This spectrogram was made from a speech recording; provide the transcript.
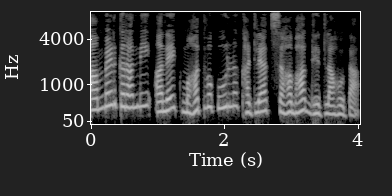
आंबेडकरांनी अनेक महत्त्वपूर्ण खटल्यात सहभाग घेतला होता.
